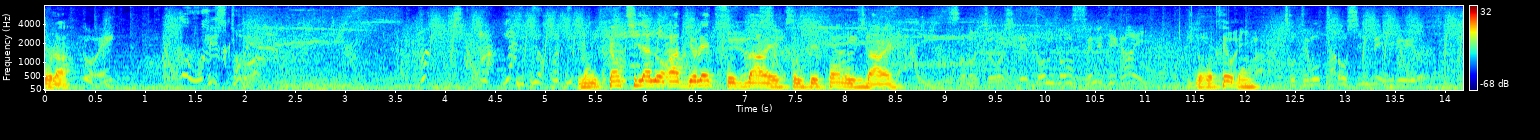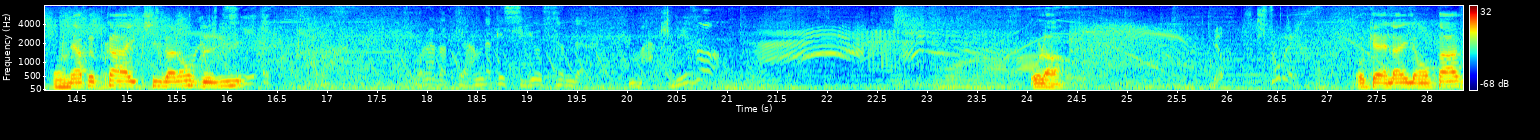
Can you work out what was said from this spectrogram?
Oh là. Donc quand il a l'aura violette, faut se barrer, faut se défendre ou se barrer. Je refais au. On est à peu près à équivalence de vie. Oh là. Ok, là il est en phase.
